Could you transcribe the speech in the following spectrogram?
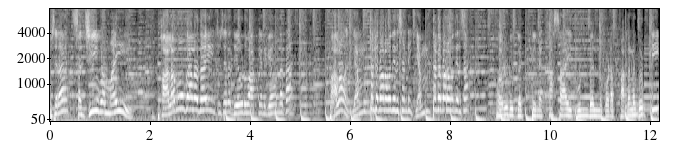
చూసారా? సజీవమై ఫలము గలదై చూసారా? దేవుడి వాక్యానికి ఏముందట? బలం. ఎంతటి బలమో తెలుసా అండి? ఎంతటి బలమో తెలుసా? కరుడు గట్టిన కసాయి గుండెలను కూడా పగలగొట్టి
